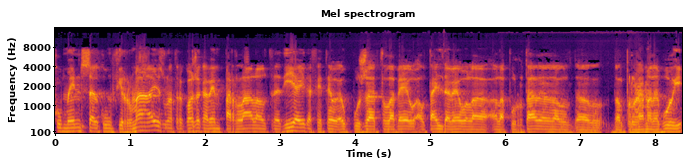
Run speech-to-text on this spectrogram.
comença a confirmar és una altra cosa que vam parlar l'altre dia i de fet heu, heu posat la veu, el tall de veu a la, a la portada del, del, del programa d'avui,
